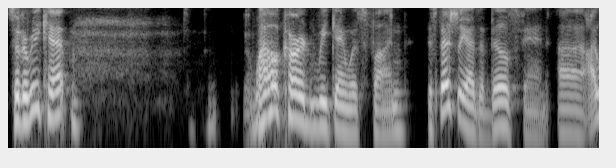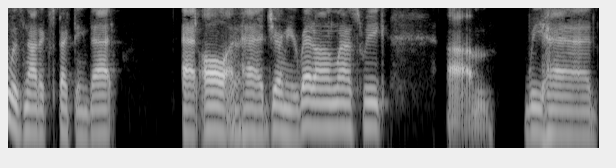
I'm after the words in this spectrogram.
So to recap, wild card weekend was fun, especially as a Bills fan. Uh, I was not expecting that at all. I had Jeremy Red on last week. Um, we had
